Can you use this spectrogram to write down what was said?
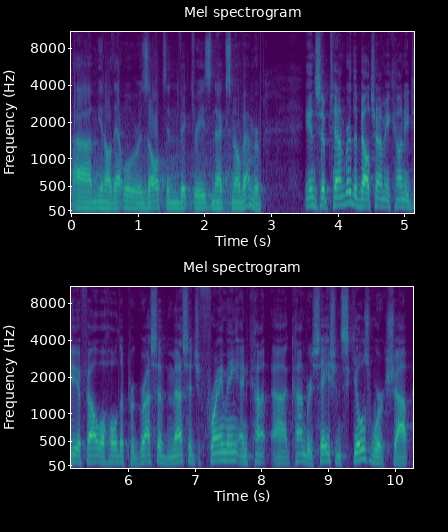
um, you know, that will result in victories next November. In September, the Beltrami County DFL will hold a progressive message framing and con uh, conversation skills workshop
